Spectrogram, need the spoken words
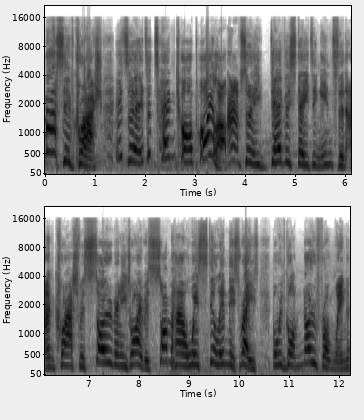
massive crash. It's a it's a 10 car pileup. Absolutely devastating incident and crash for so many drivers. Somehow we're still in this race, but we've got no front wing.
